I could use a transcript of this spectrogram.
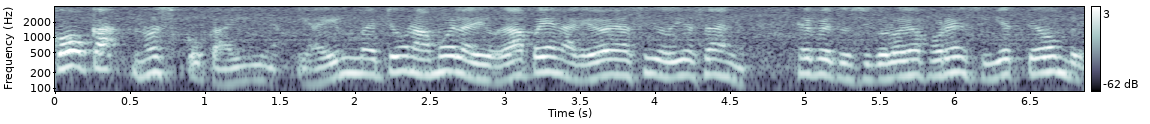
coca no es cocaína. Y ahí me metió una muela y digo, da pena que yo haya sido 10 años jefe de toxicología forense y este hombre,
